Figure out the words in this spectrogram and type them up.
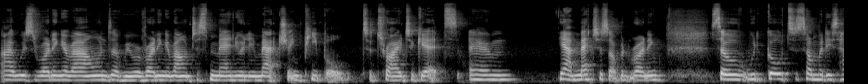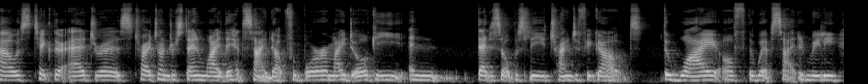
I was running around, and we were running around just manually matching people to try to get um, yeah, matches up and running. So we'd go to somebody's house, take their address, try to understand why they had signed up for Borrow My Doggy, and that is obviously trying to figure out the why of the website and really,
